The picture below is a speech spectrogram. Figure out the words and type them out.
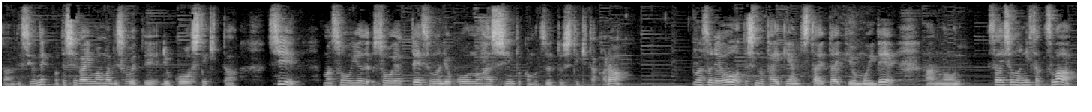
たんですよね。私が今までそうやって旅行してきたし、まあ、そうやそうやってその旅行の発信とかもずっとしてきたからまあ、それを私の体験を伝えたいという思いであの最初の2冊は、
